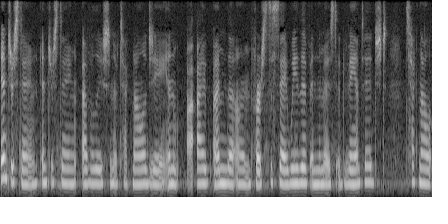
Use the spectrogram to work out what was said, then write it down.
interesting, interesting evolution of technology. And I, I'm the um, first to say we live in the most advantaged technolo-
